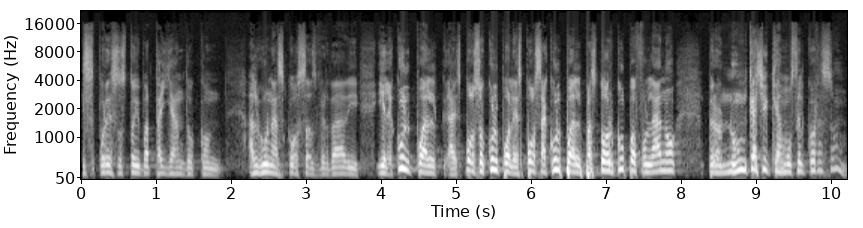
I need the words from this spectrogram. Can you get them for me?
Es por eso estoy batallando con algunas cosas, ¿verdad? Y, y le culpo al, al, esposo, culpo a la esposa, culpo al pastor, culpo a fulano, pero nunca chequeamos el corazón.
